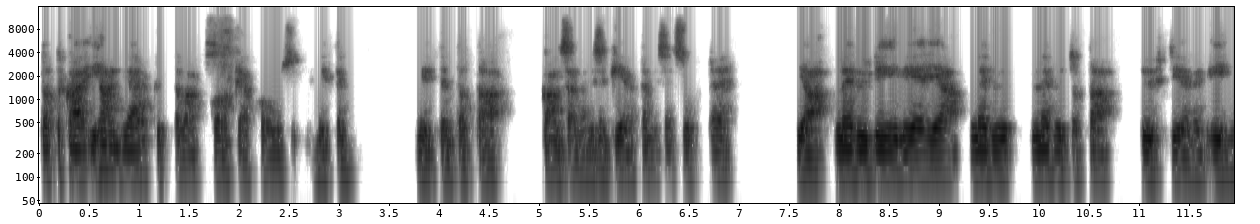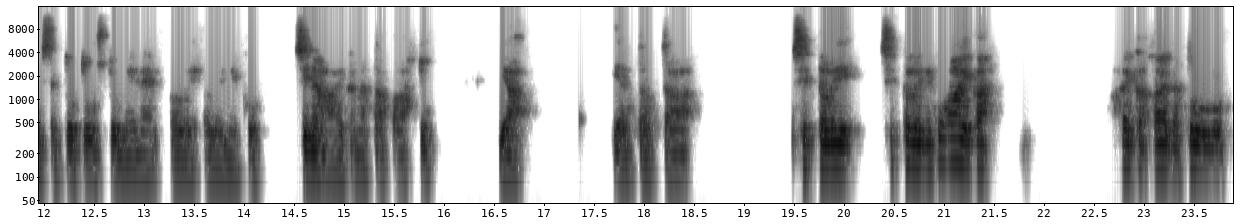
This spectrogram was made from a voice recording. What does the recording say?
totta kai ihan järkyttävä korkeakoulu niiden, niiden tota, kansainvälisen kiertämisen suhteen ja levydiilien ja levy, levy tota, yhtiöiden ihmisten tutustuminen oli, oli niin kuin sinä aikana tapahtu. Ja, ja tota, sitten oli, sit oli niin kuin aika, aika, aika tullut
